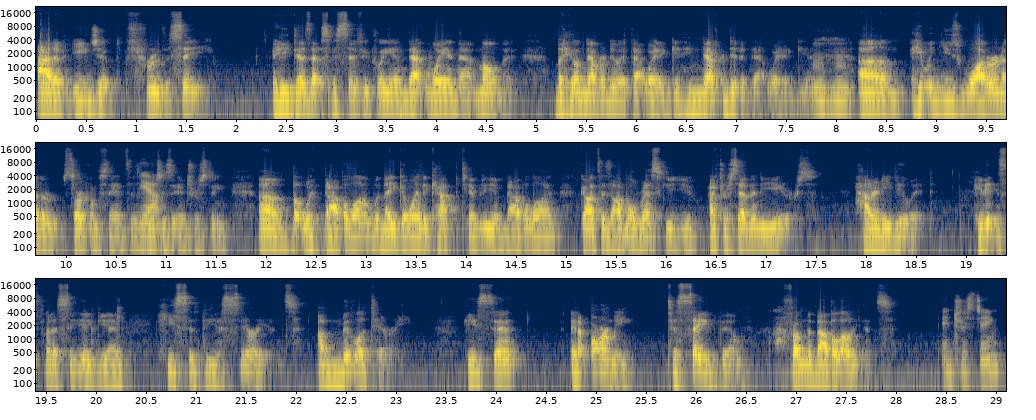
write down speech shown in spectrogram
out of Egypt through the sea. He does that specifically in that way in that moment. But he'll never do it that way again. He never did it that way again. Um, he would use water in other circumstances, Mm-hmm. Yeah. which is interesting. Um, but with Babylon, when they go into captivity in Babylon, God says, I'm going to rescue you after 70 years. How did he do it? He didn't split a sea again. He sent the Assyrians, a military. He sent an army to save them from the Babylonians. Interesting.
